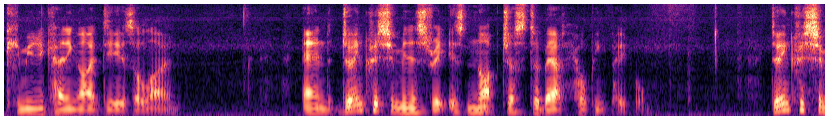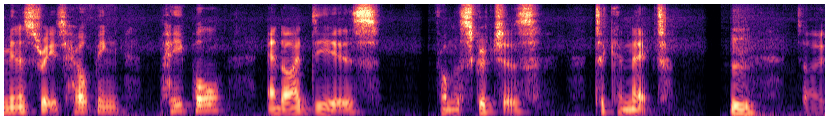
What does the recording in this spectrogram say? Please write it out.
communicating ideas alone. And doing Christian ministry is not just about helping people. Doing Christian ministry is helping people and ideas from the scriptures to connect. Hmm. So,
